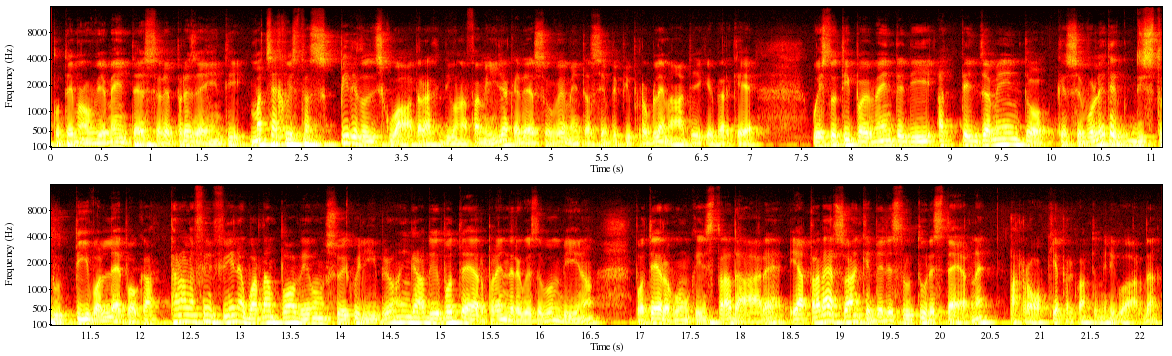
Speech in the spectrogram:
potevano ovviamente essere presenti, ma c'è questo spirito di squadra di una famiglia che adesso ovviamente ha sempre più problematiche perché questo tipo ovviamente di atteggiamento che se volete distruttivo all'epoca, però alla fin fine guarda un po' aveva un suo equilibrio, in grado di poter prendere questo bambino, poterlo comunque instradare e attraverso anche delle strutture esterne, parrocchie per quanto mi riguarda,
